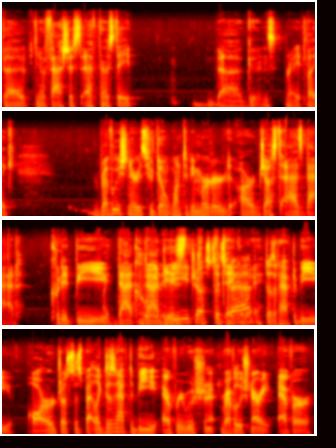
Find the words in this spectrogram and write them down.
the you know fascist ethno state uh, goons, right? Like revolutionaries who don't want to be murdered are just as bad. Could it be Like, that- Could that is be just the as bad? takeaway. Does it have to be are just as bad? Like, does it have to be every revolutionary ever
